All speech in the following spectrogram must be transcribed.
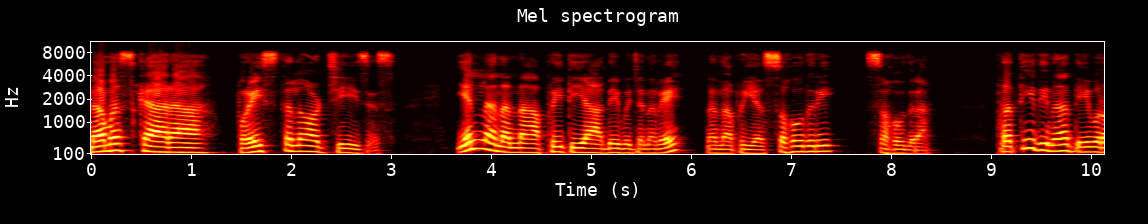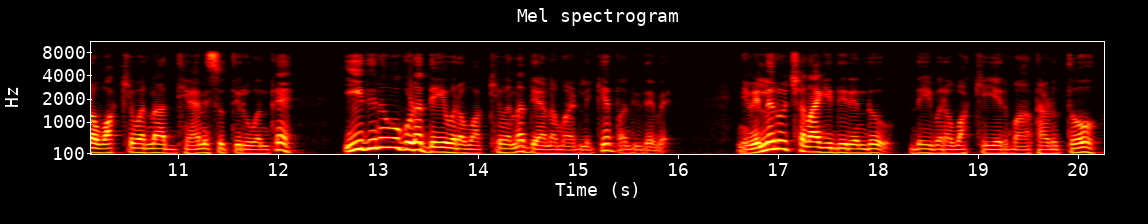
ನಮಸ್ಕಾರ. ಪ್ರೈಸ್ ದ ಲಾರ್ಡ್ ಜೀಸಸ್ ಎಲ್ಲ ನನ್ನ ಪ್ರೀತಿಯ ದೇವಜನರೇ, ನನ್ನ ಪ್ರಿಯ ಸಹೋದರಿ, ಸಹೋದರ. ಪ್ರತಿದಿನ ದೇವರ ವಾಕ್ಯವನ್ನು ಧ್ಯಾನಿಸುತ್ತಿರುವಂತೆ ಈ ದಿನವೂ ಕೂಡ ದೇವರ ವಾಕ್ಯವನ್ನು ಧ್ಯಾನ ಮಾಡಲಿಕ್ಕೆ ಬಂದಿದ್ದೇವೆ. ನೀವೆಲ್ಲರೂ ಚೆನ್ನಾಗಿದ್ದೀರೆಂದು ದೇವರ ವಾಕ್ಯ ಏನು ಮಾತಾಡುತ್ತೋ,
